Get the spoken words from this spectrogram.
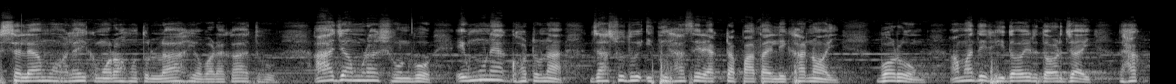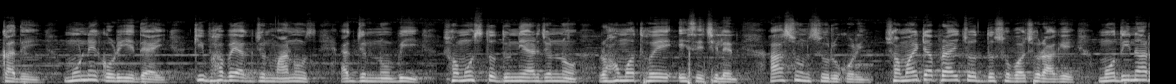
আসসালামু আলাইকুম রহমতুল্লাহ বারাকাত আজ আমরা শুনব এমন এক ঘটনা যা শুধু ইতিহাসের একটা পাতায় লেখা নয়, বরং আমাদের হৃদয়ের দরজায় ধাক্কা দেয়, মনে করিয়ে দেয় কীভাবে একজন মানুষ, একজন নবী সমস্ত দুনিয়ার জন্য রহমত হয়ে এসেছিলেন। আসুন শুরু করি। সময়টা প্রায় চোদ্দোশো বছর আগে মদিনার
